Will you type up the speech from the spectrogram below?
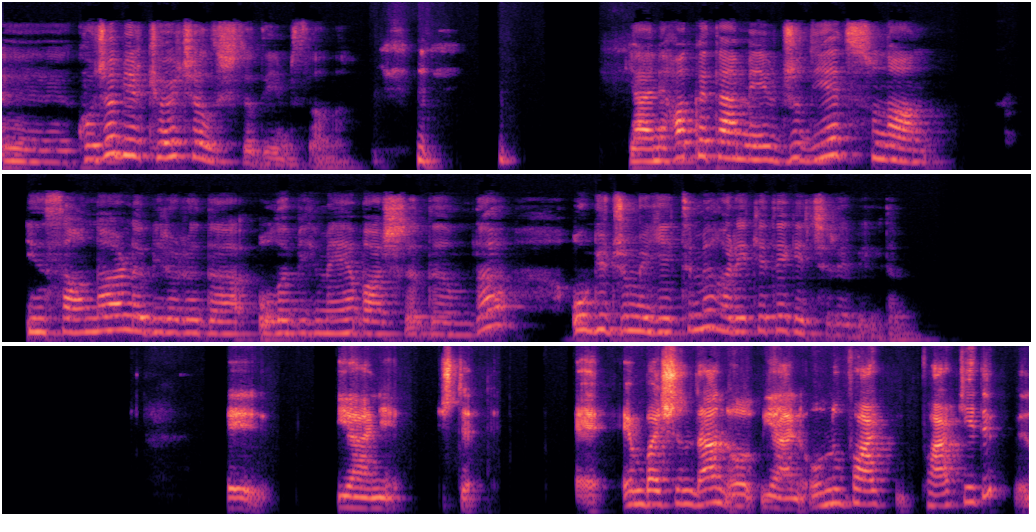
e, koca bir köy çalıştı diyeyim sana. Yani hakikaten mevcudiyet sunan insanlarla bir arada olabilmeye başladığımda o gücümü, yetimi harekete geçirebildim. E, yani işte e, en başından o yani onu fark fark edip e,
